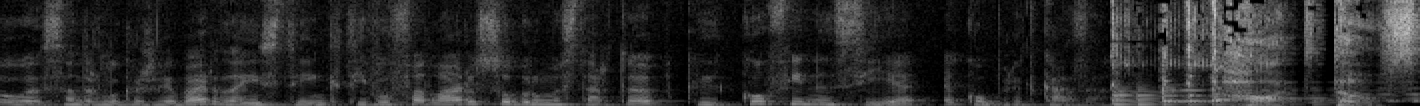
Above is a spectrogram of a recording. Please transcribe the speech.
Sou a Sandra Lucas Ribeiro da Instinct e vou falar sobre uma startup que cofinancia a compra de casa. Hot Toast.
